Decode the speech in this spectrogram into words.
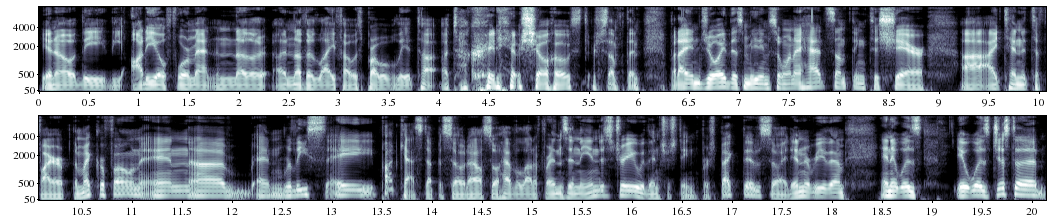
you know, the the audio format. In another another life, I was probably a talk, a talk radio show host or something, but I enjoyed this medium. So when I had something to share uh, I tended to fire up the microphone and uh, and release a podcast episode. I also have a lot of friends in the industry with interesting perspectives, so I'd interview them, and it was it was just a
